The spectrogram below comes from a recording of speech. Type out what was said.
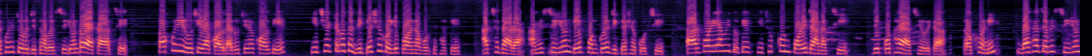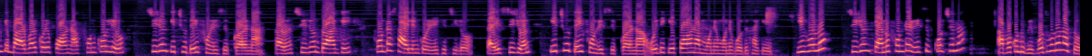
এখনই চলে যেতে হবে। সৃজনটাও একা আছে। তখনই রুচিরা কল দেয়। রুচিরা কল দিয়ে কিছু একটা কথা জিজ্ঞাসা করলে পর্ণা বলতে থাকে আচ্ছা দাঁড়া, আমি সৃজনকে ফোন করে জিজ্ঞাসা করছি। তারপরে আমি তোকে কিছুক্ষণ পরে জানাচ্ছি যে কোথায় আছে ওইটা। তখনই দেখা যাবে সৃজনকে বারবার করে পড়না ফোন করলেও সৃজন কিছুতেই ফোন রিসিভ করে না। কারণ সৃজন তো আগেই ফোনটা সাইলেন্ট করে রেখেছিল। তাই সৃজন কিছুতেই ফোন রিসিভ করে না। ওইদিকে পড়না মনে মনে বলতে থাকে, কি হলো? সৃজন কেন ফোনটা রিসিভ করছে না? আবার কোনো বিপদ হলো না তো?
